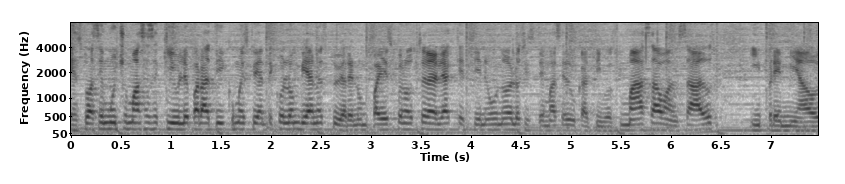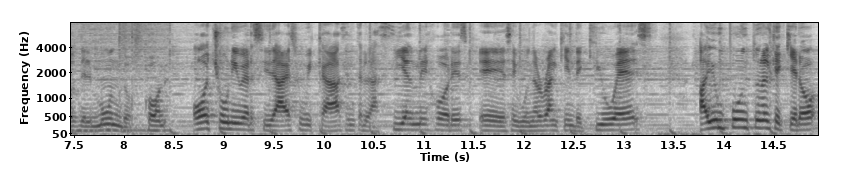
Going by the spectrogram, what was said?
Esto hace mucho más asequible para ti como estudiante colombiano estudiar en un país como Australia que tiene uno de los sistemas educativos más avanzados y premiados del mundo, con 8 universidades ubicadas entre las 100 mejores eh, según el ranking de QS. Hay un punto en el que quiero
